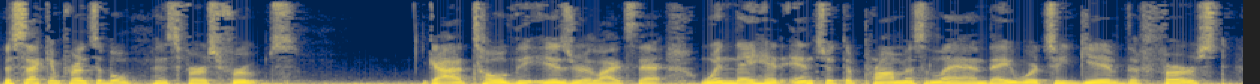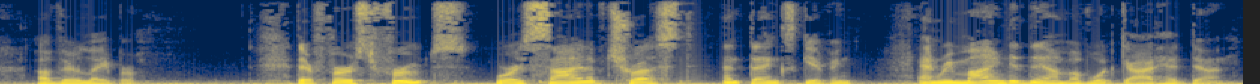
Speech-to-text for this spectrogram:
The second principle is first fruits. God told the Israelites that when they had entered the promised land, they were to give the first of their labor. Their first fruits were a sign of trust and thanksgiving and reminded them of what God had done.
